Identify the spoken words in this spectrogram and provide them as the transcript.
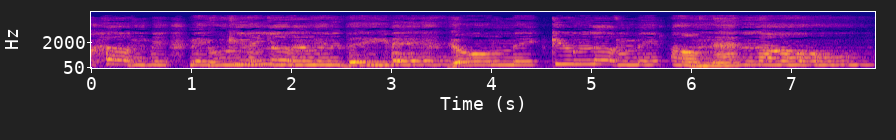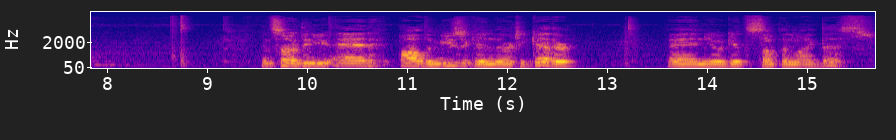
Hug me, make you love me, baby. Gonna make you love me all mm-hmm. night long. and so then you add all the music in there together, and you'll get something like this.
